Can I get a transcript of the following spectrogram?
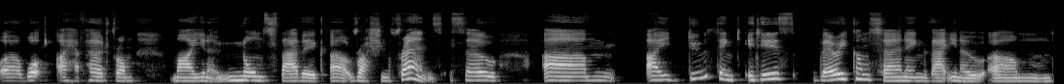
uh, what I have heard from my, you know, non-Slavic uh, Russian friends. So um, I do think it is very concerning that you know, um,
